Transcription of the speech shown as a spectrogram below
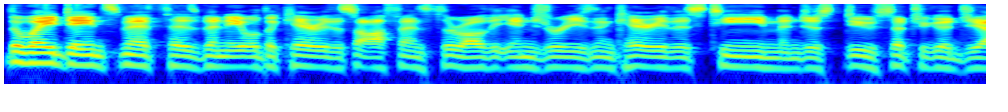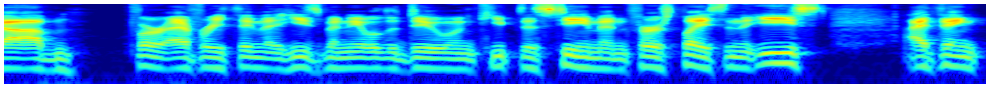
the way Dhane Smith has been able to carry this offense through all the injuries and carry this team and just do such a good job for everything that he's been able to do and keep this team in first place in the East, I think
